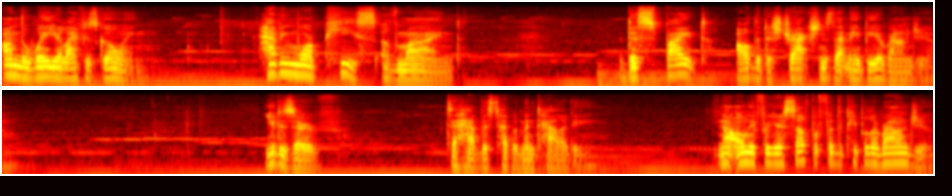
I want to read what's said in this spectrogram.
on the way your life is going, having more peace of mind despite all the distractions that may be around you. You deserve to have this type of mentality. Not only for yourself, but for the people around you.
